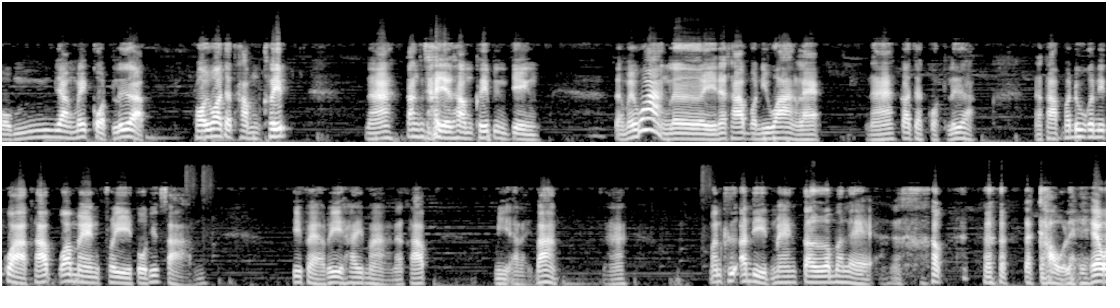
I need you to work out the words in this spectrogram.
ผมยังไม่กดเลือก เพราะว่าจะทำคลิปนะ ตั้งใจจะทำคลิปจริง ๆ แต่ไม่ว่างเลยนะครับ วันนี้ว่างแล้วนะ ก็จะกดเลือกนะครับ มาดูกันดีกว่าครับว่าแมงฟรีตัวที่ 3 ที่แฟรี่ให้มานะครับ มีอะไรบ้างนะมันคืออดีตแมงเติมมาแหละนะครับ แต่เก่าแล้ว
